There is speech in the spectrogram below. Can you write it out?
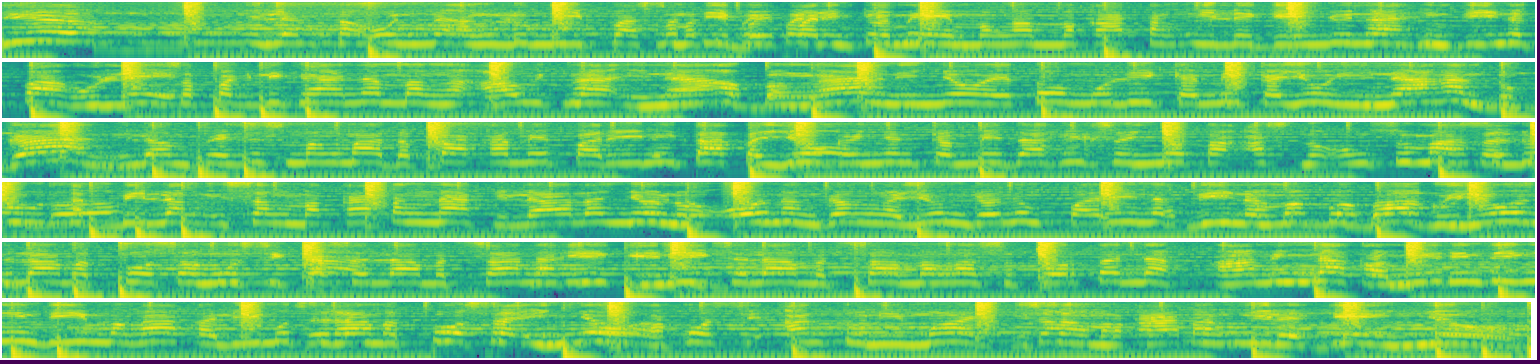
Yeah! Ilang taon na ang lumipas, matibay pa rin kami. Mga makatang iligenyo na hindi nagpahuli. Sa paglikha ng mga awit na inaabangan ninyo Ito muli kami kayo hinahandugan. Ilang beses mang madapa kami pa rin itatayo. Ganyan kami dahil sa inyo taas noong sumasaludo. At bilang isang makatang nakilala nyo noon Hanggang ngayon ganun pa rin at di na magbabago yun. Salamat po sa musika, salamat sa nakikinig Salamat sa mga suporta na aming nakamit. Hindi hindi makakalimot. Salamat po sa inyo. Ako si Anthony Mark Isang makatang ilagay nyo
